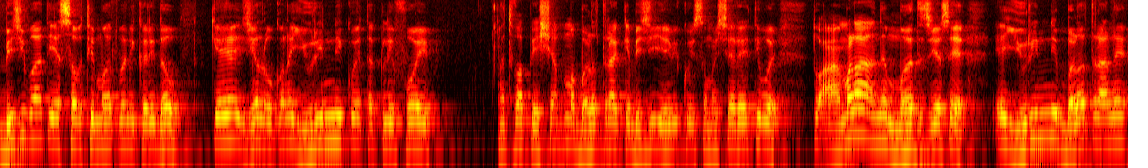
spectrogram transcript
બીજી વાત એ સૌથી મહત્ત્વની કરી દઉં કે જે લોકોને યુરિનની કોઈ તકલીફ હોય અથવા પેશાબમાં બળતરા કે બીજી એવી કોઈ સમસ્યા રહેતી હોય, તો આમળા અને મધ જે છે, એ યુરિનની બળતરાને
